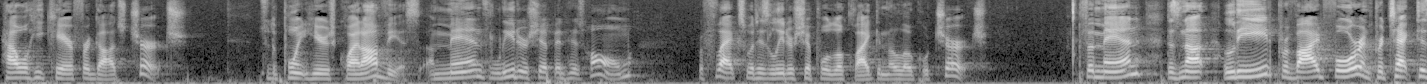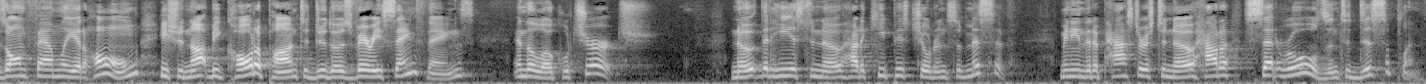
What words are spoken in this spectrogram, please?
how will he care for God's church? So the point here is quite obvious. A man's leadership in his home reflects what his leadership will look like in the local church. If a man does not lead, provide for, and protect his own family at home, he should not be called upon to do those very same things in the local church. Note that he is to know how to keep his children submissive, meaning that a pastor is to know how to set rules and to discipline.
